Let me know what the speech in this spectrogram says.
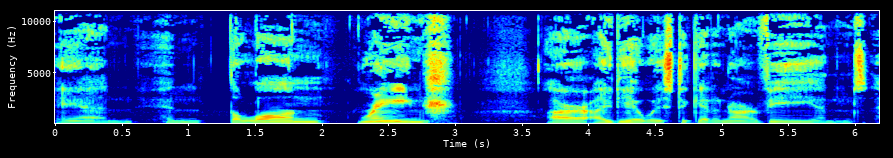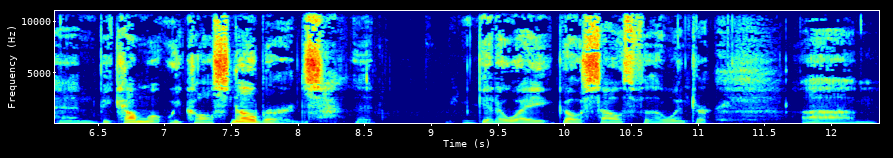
and in the long range our idea was to get an RV and and become what we call snowbirds that get away, go south for the winter. Um,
